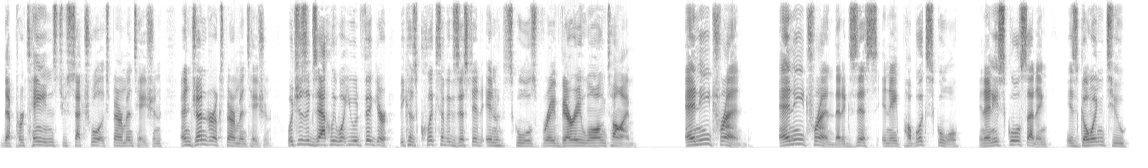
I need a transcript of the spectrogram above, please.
that pertains to sexual experimentation and gender experimentation, which is exactly what you would figure because cliques have existed in schools for a very long time. Any trend, any trend that exists in a public school, in any school setting, is going to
